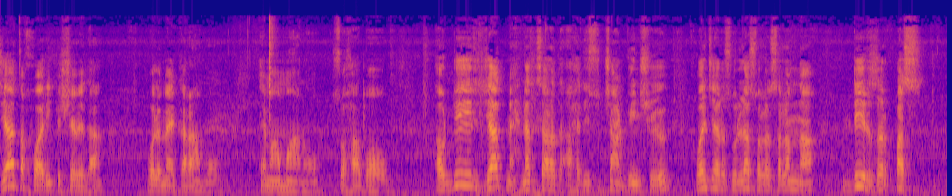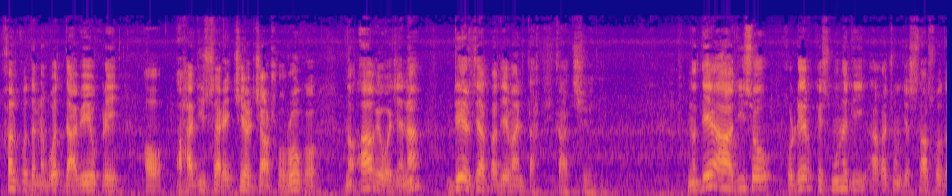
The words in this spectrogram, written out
زیاته خواري په شوه ده علما کرامو امامانو صحابه او ډیر زیات مهنت سره د احادیثو چاڼ بین شو ول چې رسول الله صلی الله علیه وسلم نه ډیر زر پس خلکو د نبوت دعوی وکړي او احادیث سره چیړ چاړ شروع کو نو هغه وجنه ډېر زیات په دې باندې تحقیقات شوي دي نو دې احادیثو خو ډېر قسمونه دي هغه چونکې ستاسو د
